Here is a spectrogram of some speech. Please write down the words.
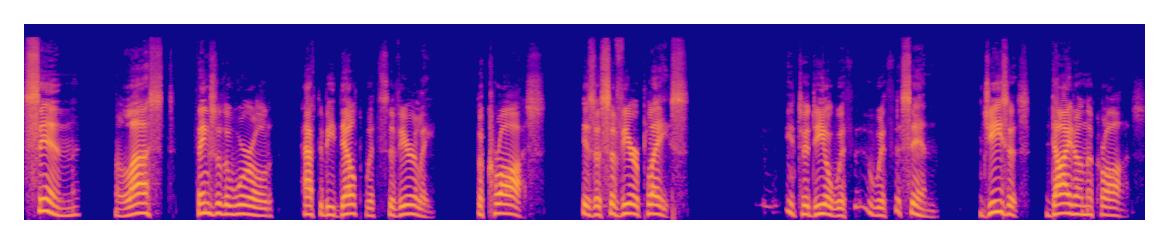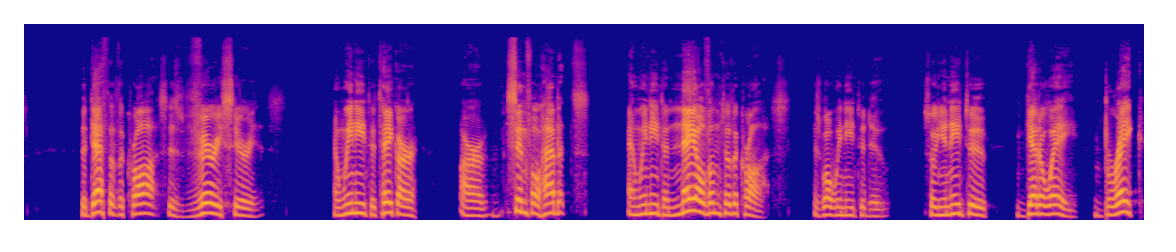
Sin, lust, things of the world have to be dealt with severely. The cross is a severe place to deal with, with sin. Jesus died on the cross. The death of the cross is very serious. And we need to take our, our sinful habits and we need to nail them to the cross, is what we need to do. So you need to get away, break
